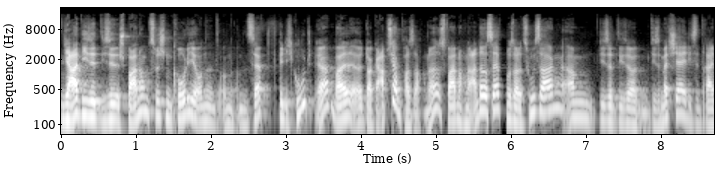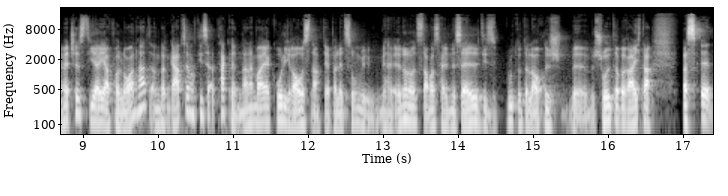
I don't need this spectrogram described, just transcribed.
Ja, diese, diese Spannung zwischen Cody und, und, und Seth finde ich gut, ja, weil äh, da gab es ja ein paar Sachen. Ne? Es war noch ein anderes Seth, muss man dazu sagen. Ähm, diese, diese, diese Match, diese drei Matches, die er ja verloren hat. Und dann gab es ja noch diese Attacke. Und dann war ja Cody raus nach der Verletzung. Wir, wir erinnern uns damals halt eine Cell, dieses blutunterlaufene äh, Schulterbereich da. Das, äh,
